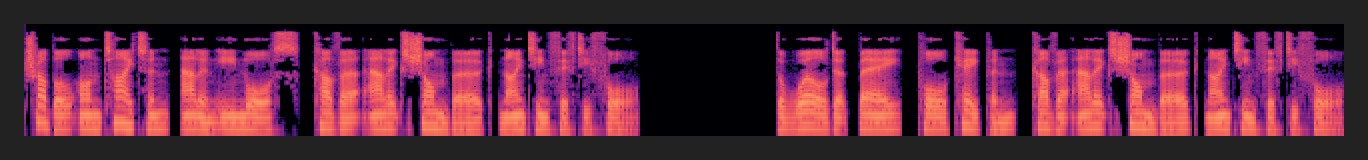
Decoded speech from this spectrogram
Trouble on Titan, Alan E. Nourse, cover Alex Schomburg 1954. The World at Bay, Paul Capon, cover Alex Schomburg 1954.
